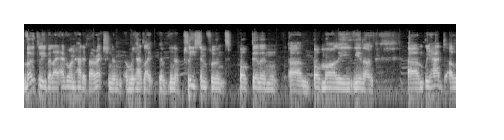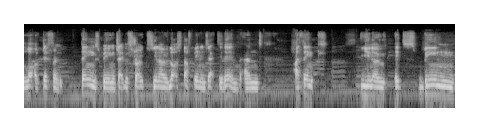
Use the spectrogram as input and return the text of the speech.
vocally, but like everyone had a direction, and, and we had like the you know police influence, Bob Dylan, um, Bob Marley, you know, um, we had a lot of different things being injected, strokes, you know, a lot of stuff being injected in, and I think, you know, it's been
